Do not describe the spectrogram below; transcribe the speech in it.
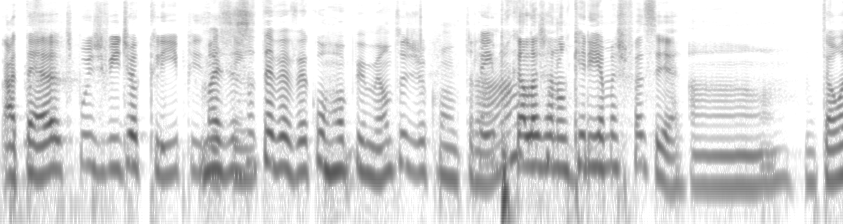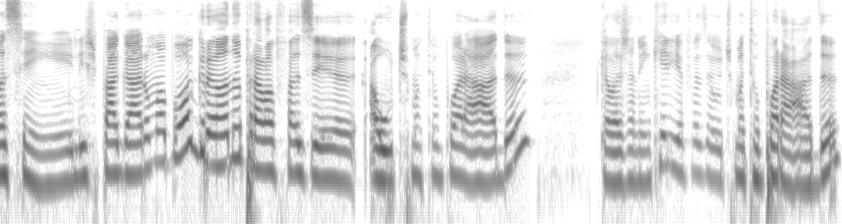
até tipo os videoclipes. Mas assim, isso teve a ver com rompimento de contrato? tem porque ela já não queria mais fazer. Ah, Então, assim, eles pagaram uma boa grana pra ela fazer a última temporada, porque ela já nem queria fazer a última temporada.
